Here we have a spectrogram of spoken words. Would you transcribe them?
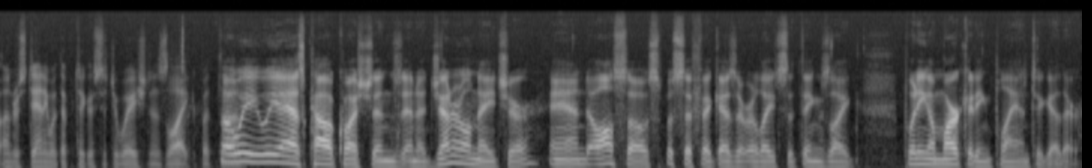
understanding what that particular situation is like. But Well, uh, we, we ask how questions in a general nature and also specific as it relates to things like putting a marketing plan together.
